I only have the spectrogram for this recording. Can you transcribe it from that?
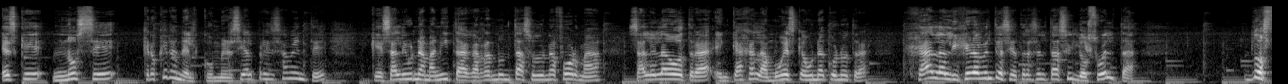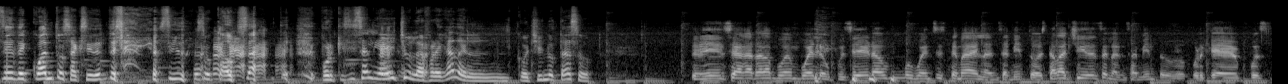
es que no sé, creo que era en el comercial precisamente, que sale una manita agarrando un tazo de una forma, sale la otra, encaja la muesca una con otra, jala ligeramente hacia atrás el tazo y lo suelta. No sé de cuántos accidentes haya sido eso causante, porque sí salía hecho la fregada el cochino tazo. Sí, se agarraban buen vuelo, pues sí, era un muy buen sistema de lanzamiento. Estaba chido ese lanzamiento, porque pues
